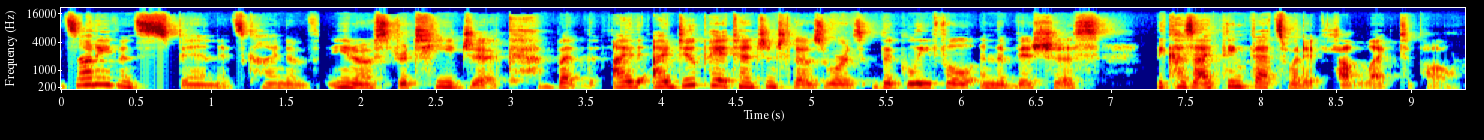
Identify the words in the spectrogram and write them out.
it's not even spin, it's kind of, you know, strategic. But I I do pay attention to those words, the gleeful and the vicious, because I think that's what it felt like to Paul.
